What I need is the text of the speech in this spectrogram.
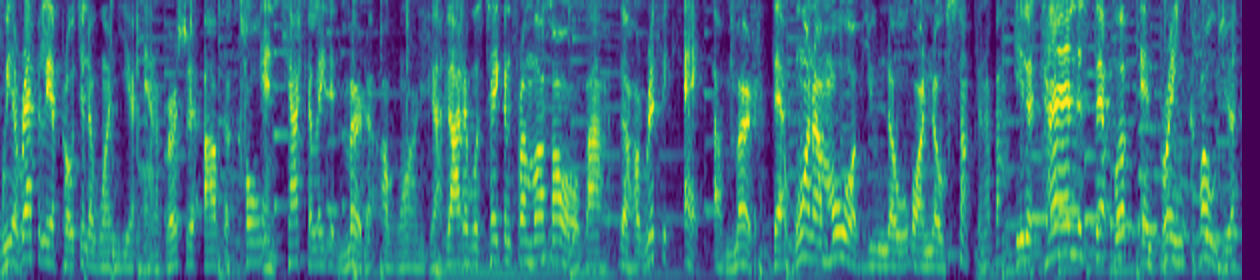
We are rapidly approaching the one year anniversary of the cold and calculated murder of Warren Gotti. Gotti was taken from us all by the horrific act of murder that one or more of you know or know something about. It is time to step up and bring closure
